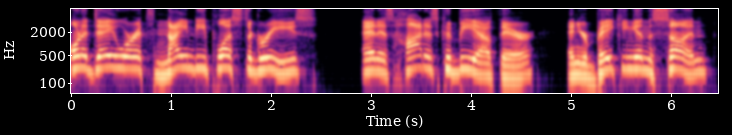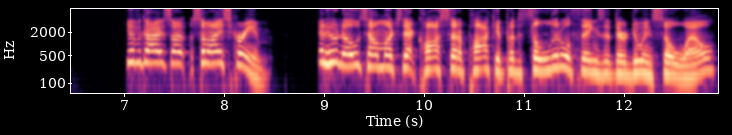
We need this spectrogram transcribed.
on a day where it's 90 plus degrees and as hot as could be out there and you're baking in the sun. Give guys some ice cream. And who knows how much that costs out of pocket, but it's the little things that they're doing so well.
